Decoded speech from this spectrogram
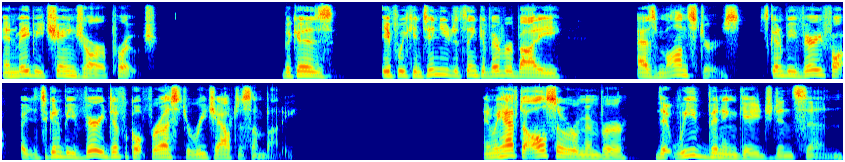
and maybe change our approach. Because if we continue to think of everybody as monsters, it's going to be very far, it's going to be very difficult for us to reach out to somebody. And we have to also remember that we've been engaged in sin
